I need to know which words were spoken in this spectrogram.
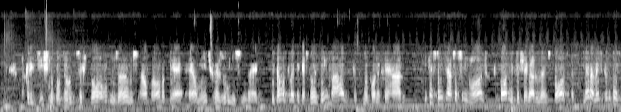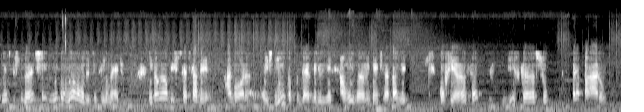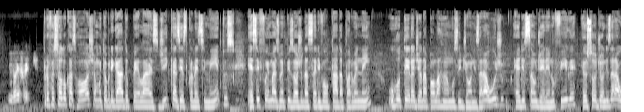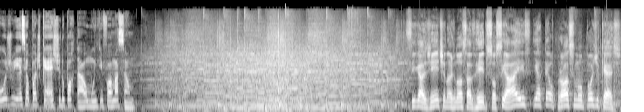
Acredite no conteúdo que você estudou ao longo dos anos. É uma prova que é realmente o resumo do ensino médio. Então você vai ter questões bem básicas que não podem ser erradas, e questões de raciocínio lógico que podem ter chegado na resposta meramente pelo conhecimento que o estudante desenvolveu ao longo desse ensino médio. Então é um bicho de sete cabeças. Agora, gente nunca deve negligenciar um exame que a gente vai fazer. Confiança, descanso, preparo e vai em frente. Professor Lucas Rocha, muito obrigado pelas dicas e esclarecimentos. Esse foi mais um episódio da série voltada para o Enem. O roteiro é de Ana Paula Ramos e Jones Araújo, edição de Heleno Figuer. Eu sou Jones Araújo e esse é o podcast do portal Muita Informação. Siga a gente nas nossas redes sociais e até o próximo podcast.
